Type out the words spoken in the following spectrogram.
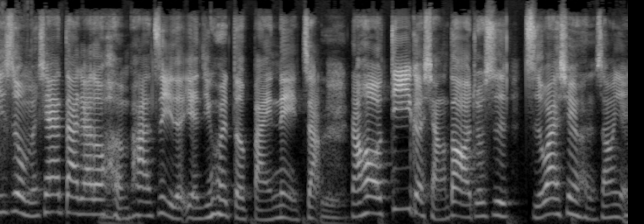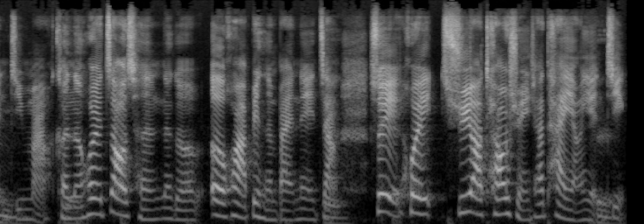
其实我们现在大家都很怕自己的眼睛会得白内障，然后第一个想到的就是紫外线很伤眼睛嘛，嗯、可能会造成那个恶化变成白内障，所以会需要挑选一下太阳眼镜。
